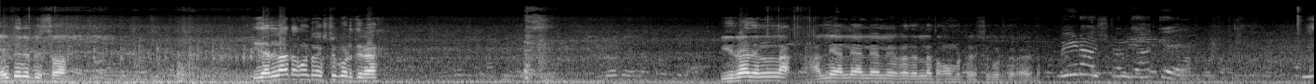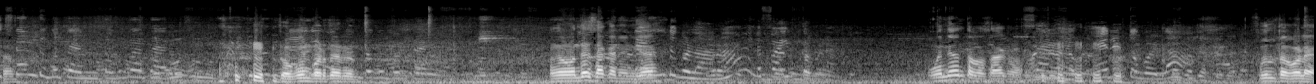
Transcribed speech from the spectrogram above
Eighty rupees. ಇದೆಲ್ಲ ತಗೊಂಡ್ರೆ ಎಷ್ಟು ಕೊಡ್ತೀರಾ? ಇರೋದೆಲ್ಲ ಅಲ್ಲಿ ಅಲ್ಲಿ ಅಲ್ಲಿ ಅಲ್ಲಿ ಇರೋದೆಲ್ಲ ತಗೊಂಡ್ಬಿಟ್ರೆ ಎಷ್ಟು ಕೊಡ್ತೀರಾ ತಗೊಂಡ್ಬರ್ತಾರೆ ಹಂಗಾರೆ ಒಂದೇ ಸಾಕ ನಿನಗೆ ಟೆನ್ ತಗೊಳ್ಳೋಣ ಇಲ್ಲ ಫೈವ್ ತಗೊಳ್ಳೋಣ ಒಂದೇ ಒಂದು ತಗೋ ಸಾಕು? ಫುಲ್ ತಗೊಳ್ಳೆ.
